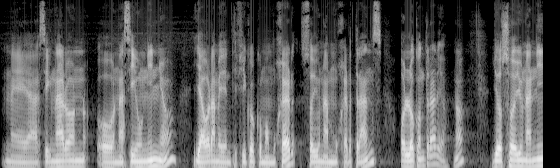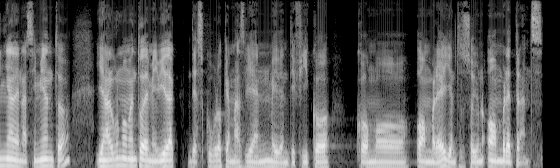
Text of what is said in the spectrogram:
me asignaron o nací un niño y ahora me identifico como mujer, soy una mujer trans, o lo contrario, ¿no? Yo soy una niña de nacimiento y en algún momento de mi vida descubro que más bien me identifico como hombre y entonces soy un hombre trans.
